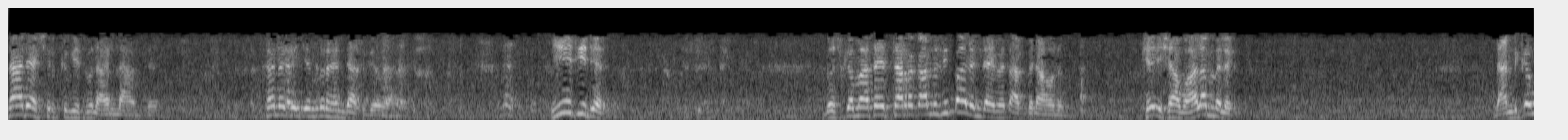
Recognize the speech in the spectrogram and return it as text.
ናዲያ ሽርክ ቤት ምን አለ አንተ። ከነገ ጀምረህ እንዳትገባ። የት ይደር በስከ ማታ ይታረቃሉ ሲባል እንዳይመጣብን አሁንም። ከኢሻ በኋላ መለክ ለአንድ ቀን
